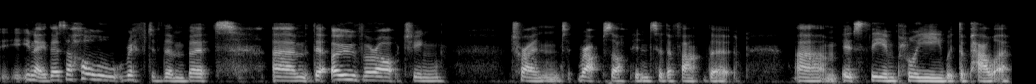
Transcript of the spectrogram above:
you know there's a whole rift of them but um, the overarching trend wraps up into the fact that um, it's the employee with the power.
